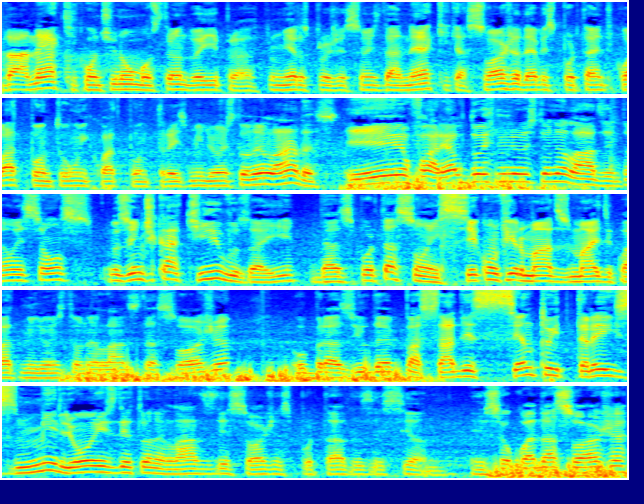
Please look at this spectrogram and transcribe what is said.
da ANEC continuam mostrando aí para as primeiras projeções da ANEC que a soja deve exportar entre 4,1 e 4,3 milhões de toneladas e o farelo 2 milhões de toneladas. Então esses são os, os indicativos aí das exportações. Se confirmados mais de 4 milhões de toneladas da soja, o Brasil deve passar de 103 milhões de toneladas de soja exportadas esse ano. Esse é o quadro da soja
